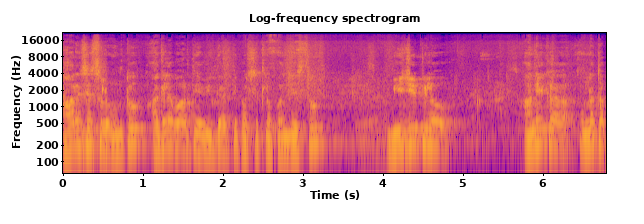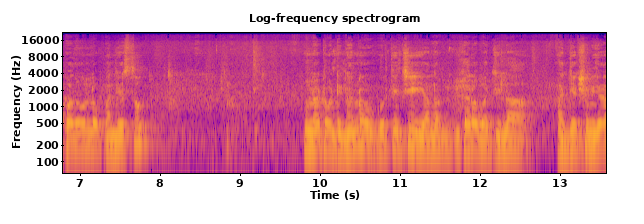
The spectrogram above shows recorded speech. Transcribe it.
ఆర్ఎస్ఎస్లో ఉంటూ అఖిల భారతీయ విద్యార్థి పరిషత్లో పనిచేస్తూ బీజేపీలో అనేక ఉన్నత పదవుల్లో పనిచేస్తూ ఉన్నటువంటి నన్ను గుర్తించి అలా వికారాబాద్ జిల్లా అధ్యక్షునిగా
